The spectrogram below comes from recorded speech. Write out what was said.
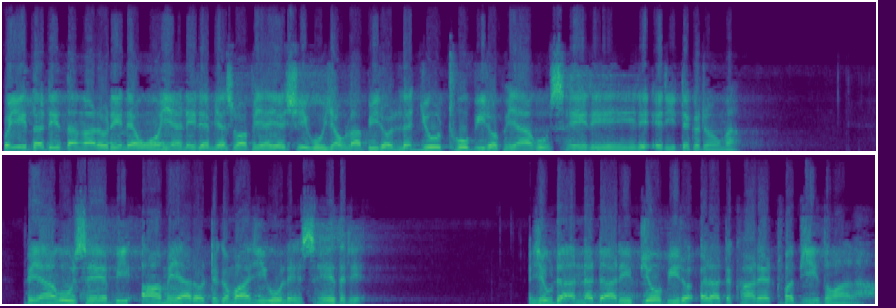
ပရိသတ်တွေတန်ဃာတော်တွေနဲ့ဝန်းရံနေတဲ့မြတ်စွာဘုရားရဲ့ရှေ့ကိုရောက်လာပြီးတော့လက်ညှိုးထိုးပြီးတော့ဘုရားကိုဆဲတယ်တဲ့အဲ့ဒီတက္ကတုံးကဘုရားကိုဆဲပြီးအားမရတော့ဒကမာကြီးကိုလည်းဆဲတဲ့အယုဒ္ဓအနတ္တတွေပြောပြီးတော့အဲ့ဒါတခါတည်းထွက်ပြေးသွားတာ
